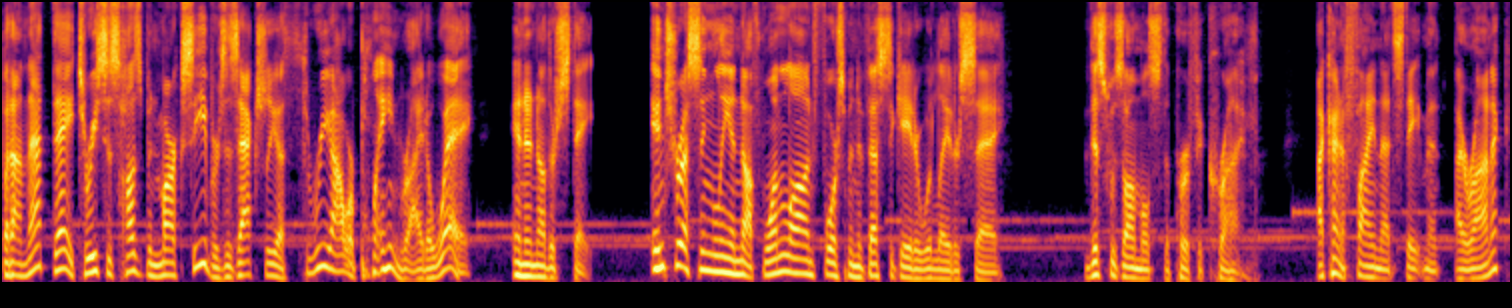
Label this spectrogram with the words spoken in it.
But on that day, Teresa's husband, Mark Sievers, is actually a three hour plane ride away in another state. Interestingly enough, one law enforcement investigator would later say, This was almost the perfect crime. I kind of find that statement ironic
